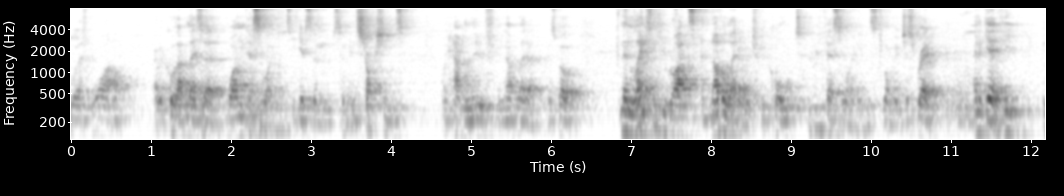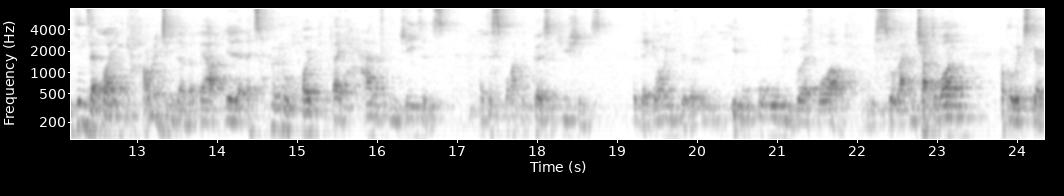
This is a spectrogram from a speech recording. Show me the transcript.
worthwhile. Uh, we call that letter 1 Thessalonians. He gives them some instructions on how to live in that letter as well. And then later he writes another letter, which we call 2 Thessalonians, the one we just read. And again, he begins that by encouraging them about the eternal hope that they have in Jesus, uh, despite the persecutions that they're going through. It will all be worthwhile. And we saw that in chapter 1 a couple of weeks ago.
